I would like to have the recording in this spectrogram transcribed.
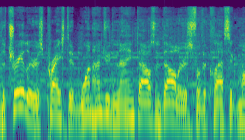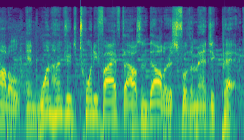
The trailer is priced at $109,000 for the classic model and $125,000 for the Magic Pack.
